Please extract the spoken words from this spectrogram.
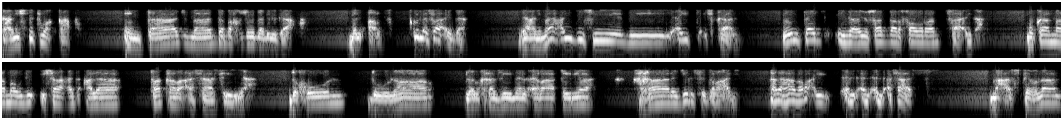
يعني إيش تتوقع؟ إنتاج مادة مخزونة بالقاع بالأرض. كل فائدة. يعني ما عندي شيء بأي إشكال. ينتج إذا يصدر فورا فائدة. وكان ما موجود يساعد على فقرة أساسية. دخول دولار للخزينة العراقية خارج الفدرالي. أنا هذا رايي ال ال الأساس مع استغلال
